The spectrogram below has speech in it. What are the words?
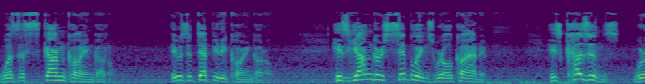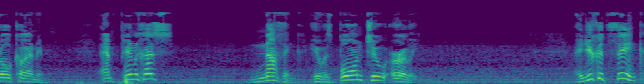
was a Sgan Kohen Gadol. He was a deputy Kohen Gadol. His younger siblings were all Kohanim. His cousins were all Kohanim. And Pinchas, nothing. He was born too early. And you could think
